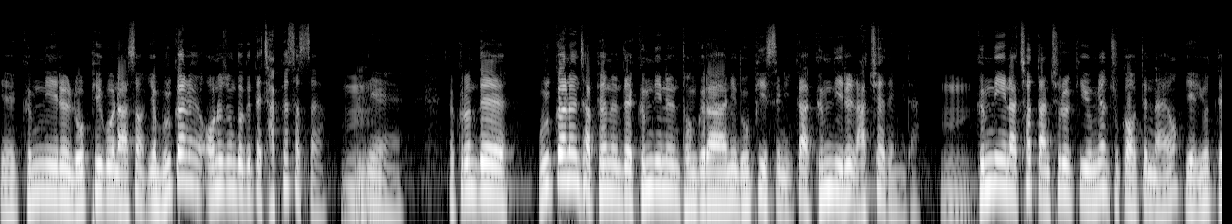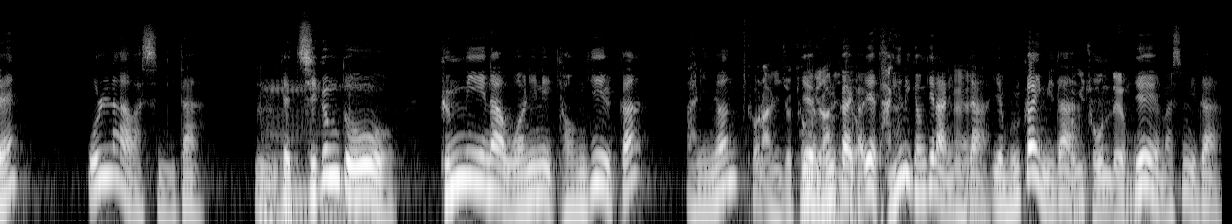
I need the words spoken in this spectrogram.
예, 금리를 높이고 나서 예, 물가는 어느 정도 그때 잡혔었어요. 음. 예. 자, 그런데 물가는 잡혔는데 금리는 동그라니 높이 있으니까 금리를 낮춰야 됩니다. 음. 금리나 첫 단추를 끼우면 주가 어땠나요? 예, 요때 올라왔습니다. 음. 그러니까 지금도 금리나 원인이 경기일까? 아니면 그건 아니죠. 예, 경기는 물가일까? 아니죠. 예, 당연히 경기는 아닙니다. 예, 물가입니다. 경기 좋은데요. 뭐. 예, 맞습니다.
